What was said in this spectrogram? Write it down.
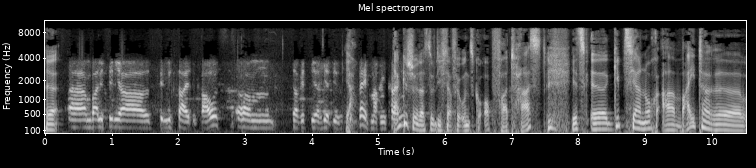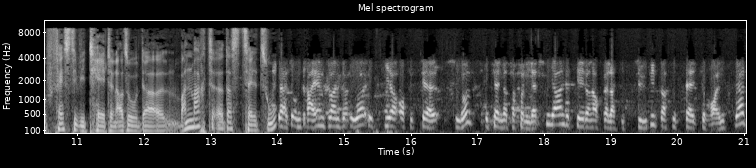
Ja. ähm, weil ich bin ja ziemlich zeitig raus, ähm, damit wir hier dieses Gespräch machen können. Dankeschön, dass du dich da für uns geopfert hast. Jetzt äh, gibt's ja noch äh, weitere Festivitäten. Also da, wann macht äh, das Zelt zu? Also um 23 Uhr ist hier offiziell Schluss. Wir kennen das ja von den letzten Jahren. Das geht dann auch relativ zügig, dass das Zelt geräumt wird.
